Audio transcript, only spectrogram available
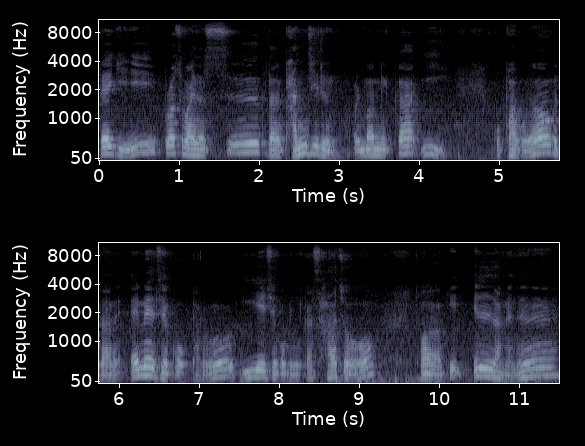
빼기 플러스 마이너스 그 다음에 반지름 얼마입니까? 2 곱하고요. 그 다음에 m의 제곱 바로 2의 제곱이니까 4죠. 더하기 1 하면은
